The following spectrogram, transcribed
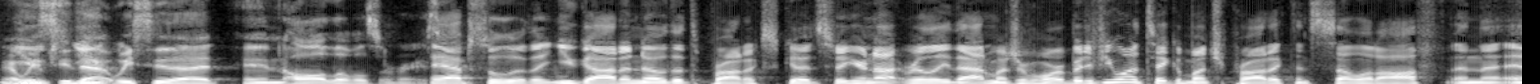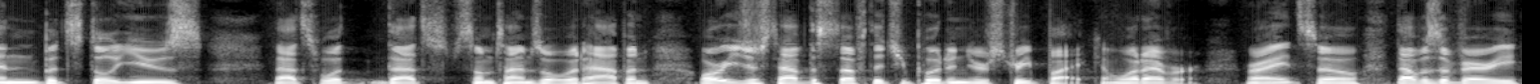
And we You- see that we see that in all levels of racing. Absolutely. You got to know that the product's good. So you're not really that much of a whore, but if you want to take a bunch of product and sell it off and then- and but still use that's what that's sometimes what would happen or you just have the stuff that you put in your street bike and whatever, right? So that was a very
